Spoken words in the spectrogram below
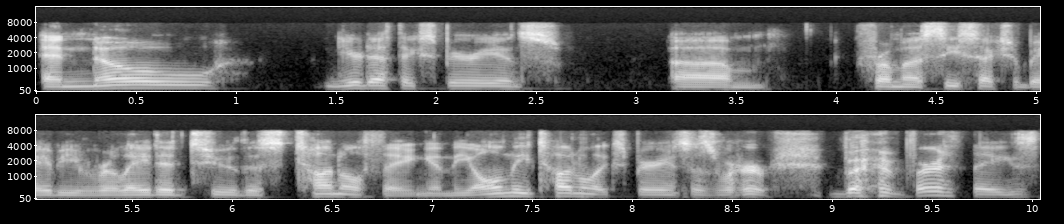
and no near death experience um, from a C-section baby related to this tunnel thing, and the only tunnel experiences were birth things.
